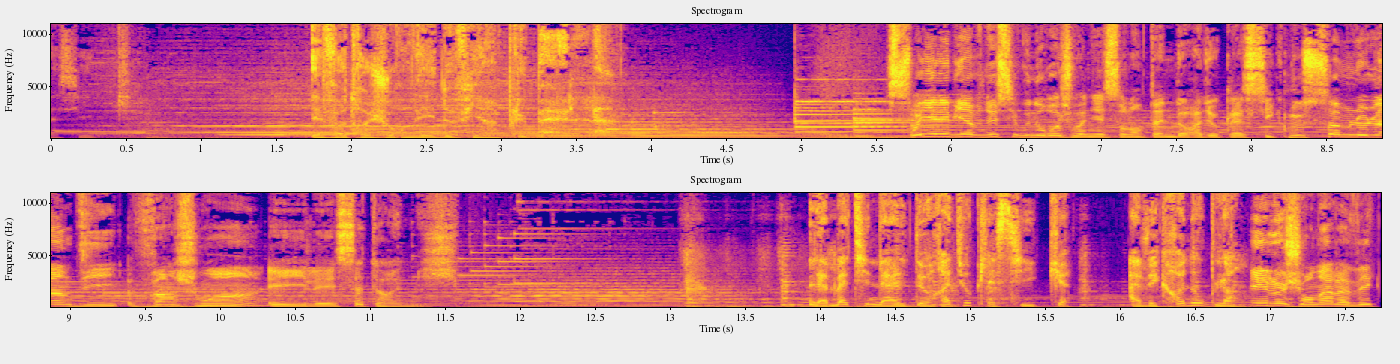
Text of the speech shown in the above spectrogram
Classique. Et votre journée devient plus belle. Soyez les bienvenus si vous nous rejoignez sur l'antenne de Radio Classique. Nous sommes le lundi 20 juin et il est 7h30. La matinale de Radio Classique avec Renaud Blanc. Et le journal avec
